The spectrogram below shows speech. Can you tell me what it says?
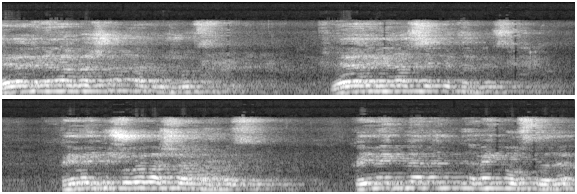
değerli Genel Başkan Yardımcımız, değerli Genel Sekreterimiz, kıymetli şube başkanlarımız, kıymetli emek, dostları,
